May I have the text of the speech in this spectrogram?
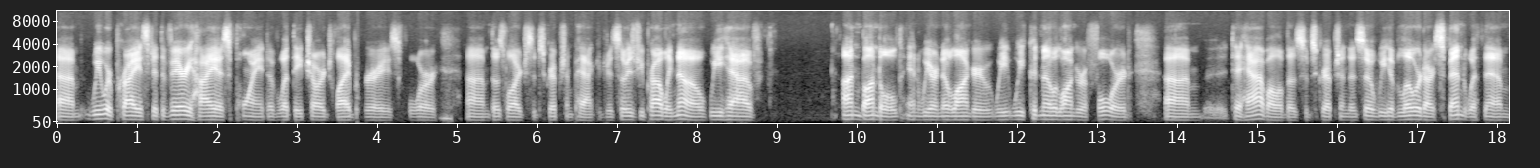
um, we were priced at the very highest point of what they charge libraries for um, those large subscription packages. So as you probably know, we have unbundled and we are no longer, we, we could no longer afford um, to have all of those subscriptions. And so we have lowered our spend with them,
